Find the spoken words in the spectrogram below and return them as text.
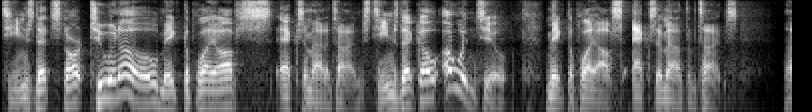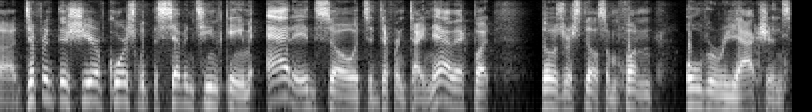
Teams that start 2 and 0 make the playoffs X amount of times. Teams that go 0 and 2 make the playoffs X amount of times. Uh, different this year, of course, with the 17th game added, so it's a different dynamic, but those are still some fun overreactions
